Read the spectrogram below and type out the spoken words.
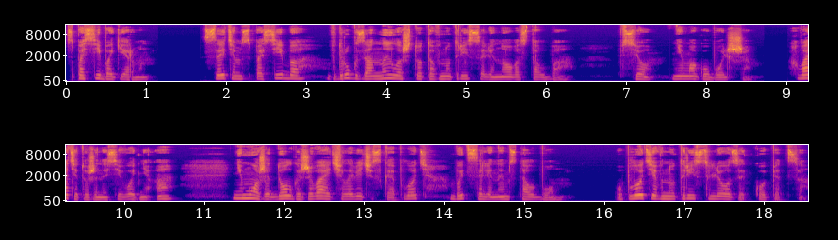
Спасибо, Герман. С этим спасибо вдруг заныло что-то внутри соляного столба. Все, не могу больше. Хватит уже на сегодня, а? Не может долго живая человеческая плоть быть соляным столбом. У плоти внутри слезы копятся.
